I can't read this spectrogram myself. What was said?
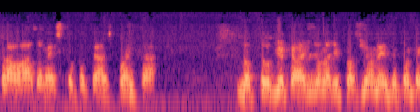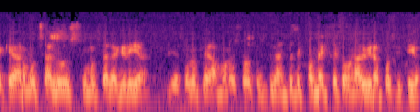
trabajas en esto, pues te das cuenta lo turbio que a veces son las situaciones, yo creo que hay que dar mucha luz y mucha alegría y eso es lo que damos nosotros, que la gente se conecte con una vibra positiva.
